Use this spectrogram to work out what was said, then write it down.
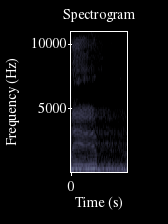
Any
